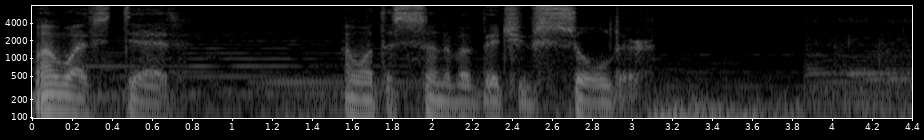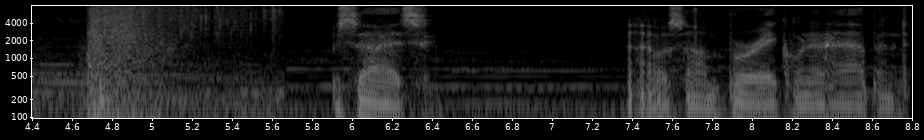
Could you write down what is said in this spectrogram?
My wife's dead. I want the son of a bitch who sold her. Besides, I was on break when it happened.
